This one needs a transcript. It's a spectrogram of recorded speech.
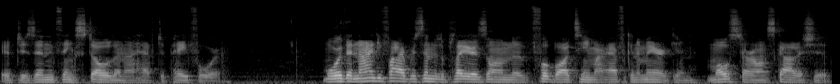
If there's anything stolen, I have to pay for it. More than 95% of the players on the football team are African American. Most are on scholarship.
